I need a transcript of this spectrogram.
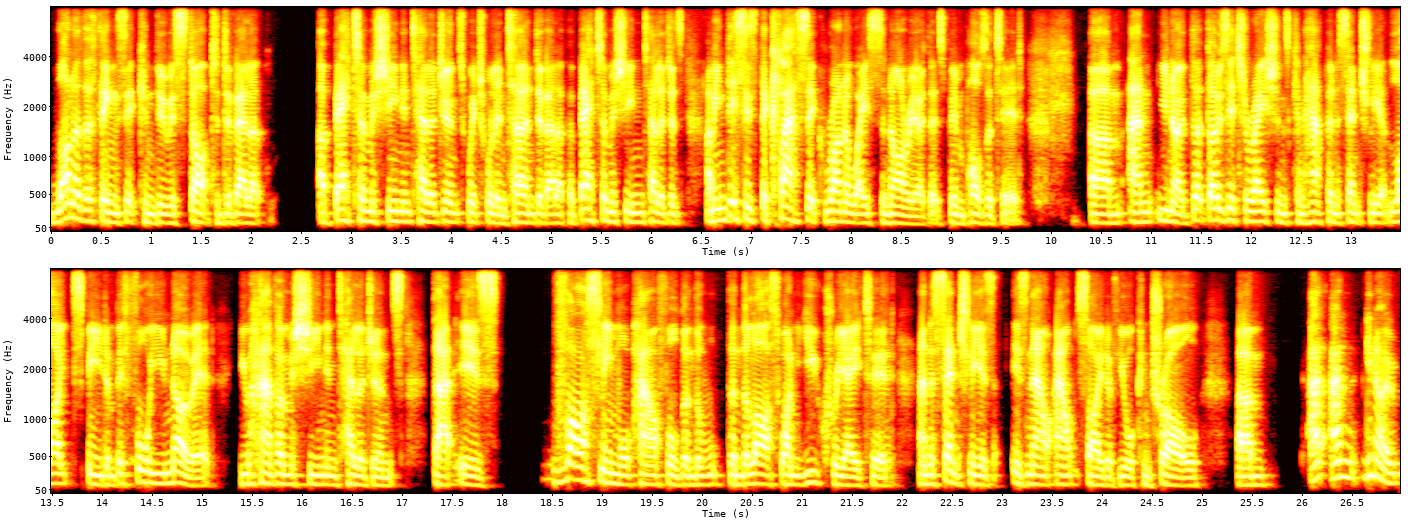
one of the things it can do is start to develop a better machine intelligence which will in turn develop a better machine intelligence. I mean this is the classic runaway scenario that's been posited. Um, and you know th- those iterations can happen essentially at light speed. And before you know it you have a machine intelligence that is vastly more powerful than the than the last one you created, and essentially is is now outside of your control. Um, and, and you know,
